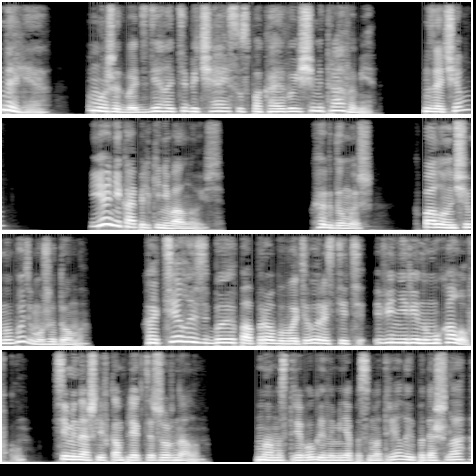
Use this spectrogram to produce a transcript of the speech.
«Делия, может быть, сделать тебе чай с успокаивающими травами? Зачем?» «Я ни капельки не волнуюсь». «Как думаешь, к полуночи мы будем уже дома?» Хотелось бы попробовать вырастить венерину-мухоловку. Семена шли в комплекте с журналом. Мама с тревогой на меня посмотрела и подошла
